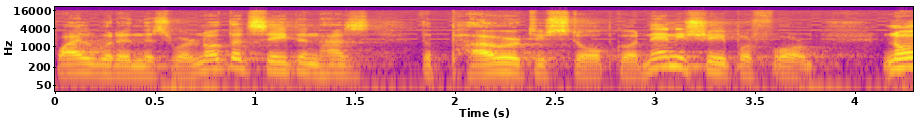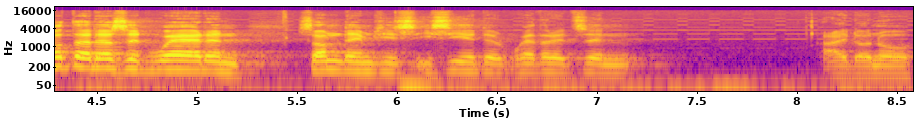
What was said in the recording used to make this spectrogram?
While we're in this world, not that Satan has the power to stop God in any shape or form, not that, as it were, and sometimes you, see it, whether it's in, I don't know,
